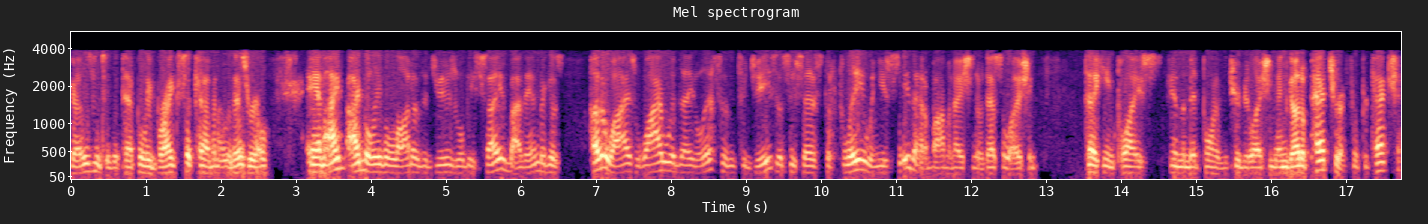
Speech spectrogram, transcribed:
goes into the temple. He breaks the covenant with Israel, and I, I believe a lot of the Jews will be saved by then because otherwise, why would they listen to Jesus who says to flee when you see that abomination of desolation taking place in the midpoint of the tribulation and go to Petra for protection?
